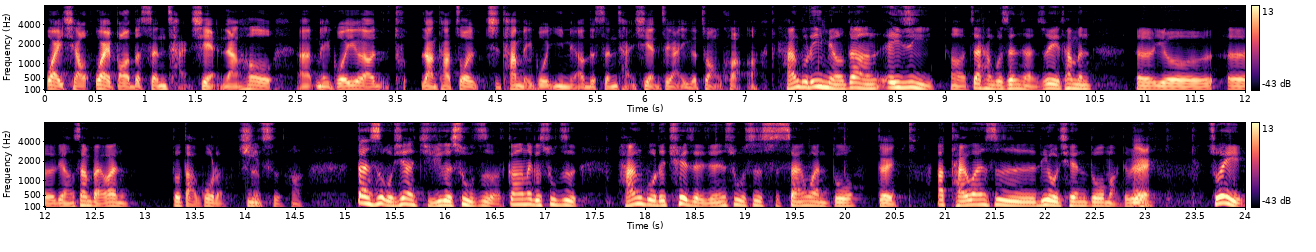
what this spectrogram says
外销外包的生产线，然后呃美国又要让他做其他美国疫苗的生产线，这样一个状况啊。韩国的疫苗当然 AZ 啊在韩国生产，所以他们呃有呃两三百万都打过了第一次哈。是但是我现在举一个数字，刚刚那个数字，韩国的确诊人数是十三万多，对。啊，台湾是六千多嘛，对不对？对，所以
